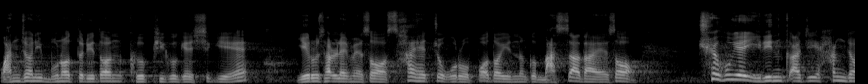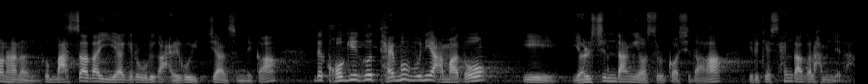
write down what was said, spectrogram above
완전히 무너뜨리던 그 비극의 시기에 예루살렘에서 사해 쪽으로 뻗어 있는 그 마사다에서 최후의 1인까지 항전하는 그 마사다 이야기를 우리가 알고 있지 않습니까? 근데 거기 그 대부분이 아마도 이 열심당이었을 것이다 이렇게 생각을 합니다.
